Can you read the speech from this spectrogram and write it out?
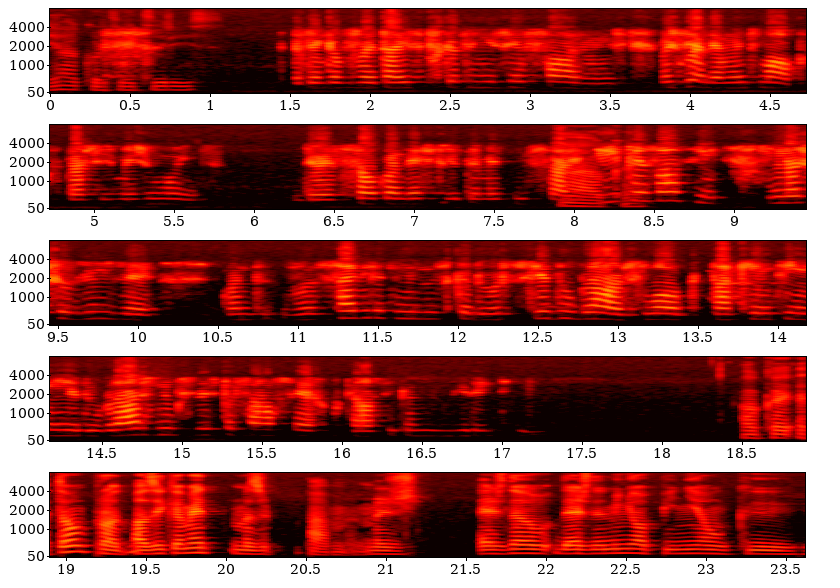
Yeah, curti ter isso. Eu tenho que aproveitar isso porque eu tenho isso em faro. Mas, pronto, é muito mal porque gastas mesmo muito. Então é só quando é estritamente necessário. Ah, E ok. pensa assim, o que nós fazemos é, quando sai diretamente do secador, se a dobrares logo, está quentinho e a dobrares, não precisas passar a ferro porque ela fica mesmo direitinho. Ok, então pronto, basicamente, mas, pá, mas és da, és da minha opinião que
